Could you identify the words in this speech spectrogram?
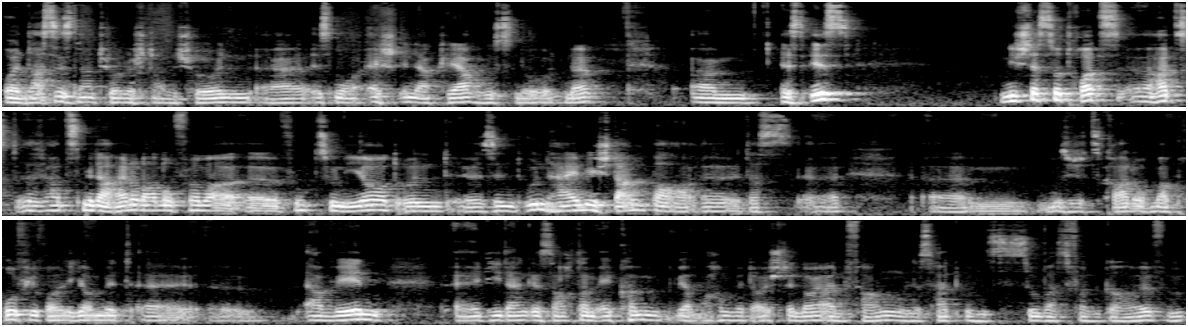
Und das ist natürlich dann schon, ist man echt in Erklärungsnot. Ne? Ähm, es ist Nichtsdestotrotz äh, hat es mit der einen oder anderen Firma äh, funktioniert und äh, sind unheimlich dankbar. Äh, das äh, ähm, muss ich jetzt gerade auch mal Profirolle hier mit äh, erwähnen, die dann gesagt haben: Ey, komm, wir machen mit euch den Neuanfang. Und es hat uns sowas von geholfen,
